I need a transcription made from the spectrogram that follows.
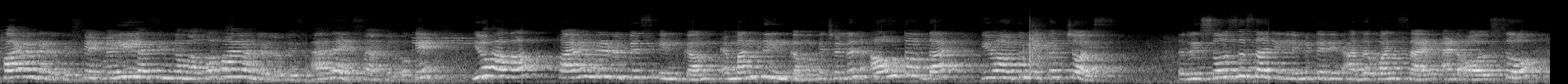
500 rupees. Take very less income of a 500 rupees as an example okay? You have a 500 rupees income a monthly income okay children? Out of that you have to make a choice. Resources are limited in other one side, and also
